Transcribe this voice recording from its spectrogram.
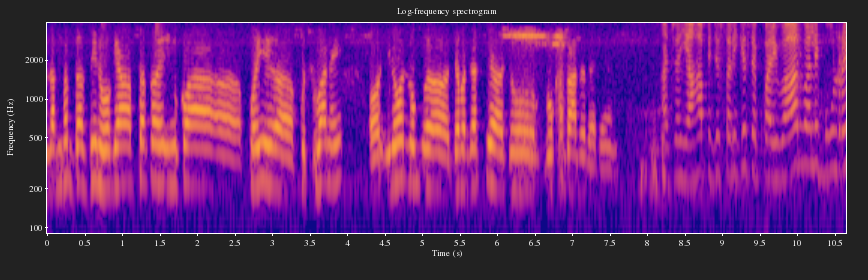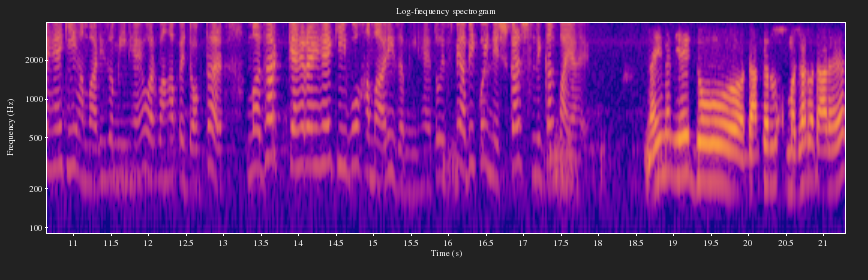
लगभग दस दिन हो गया। अब तक इनका कोई कुछ हुआ नहीं और इन्होंने लोग ज़बरदस्त जो भूख हड़ताल पर बैठे हैं। अच्छा यहाँ पे जिस तरीके से परिवार वाले बोल रहे हैं कि हमारी ज़मीन है और वहाँ पे डॉक्टर मजहर कह रहे हैं कि वो हमारी ज़मीन है तो इसमें अभी कोई निष्कर्ष निकल पाया है? नहीं मैम, ये जो डॉक्टर मजहर बता रहे हैं,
